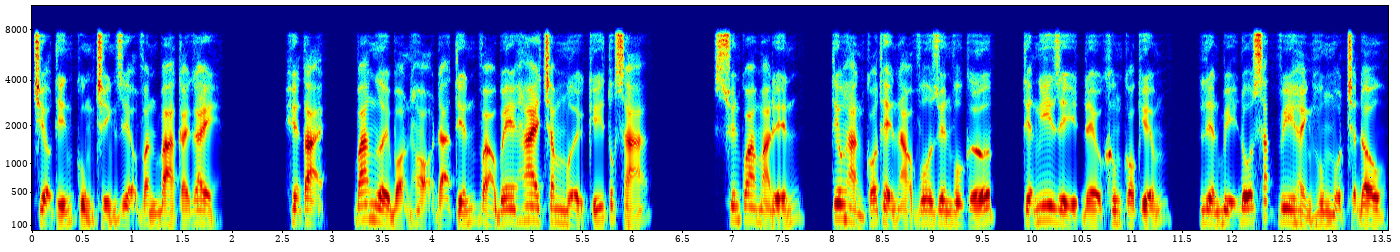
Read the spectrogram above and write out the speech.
Triệu Tín cùng Trình Diệu Văn ba cái gây. Hiện tại, ba người bọn họ đã tiến vào B210 ký túc xá. Xuyên qua mà đến, Tiêu Hàn có thể nào vô duyên vô cớ, tiện nghi gì đều không có kiếm, liền bị Đỗ Sắc Vi hành hung một trận đâu.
